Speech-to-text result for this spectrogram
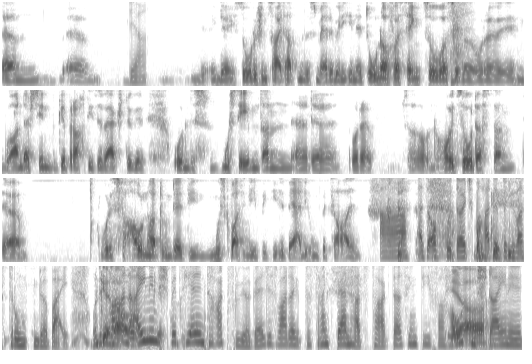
Ähm, äh, ja. In der historischen Zeit hat man das mehr oder weniger in der Donau versenkt, sowas, oder, oder irgendwo anders hingebracht, diese Werkstücke. Und es musste eben dann äh, der, oder so, und heute so, dass dann der wo das verhauen hat und der die muss quasi die, diese Beerdigung bezahlen. Ah, also auf gut Deutsch, man hat ein bisschen was trunken dabei. Und es genau, war an einem gegessen. speziellen Tag früher, gell? Das war der, der St. Bernhardstag, da sind die verhauten ja. Steine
